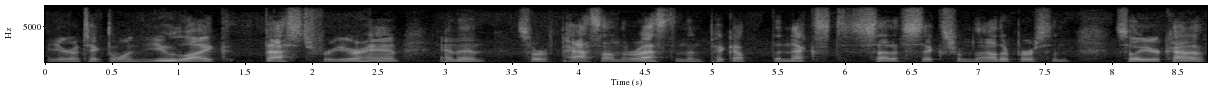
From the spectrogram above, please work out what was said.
and you're gonna take the one you like best for your hand, and then sort of pass on the rest, and then pick up the next set of six from the other person. So you're kind of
